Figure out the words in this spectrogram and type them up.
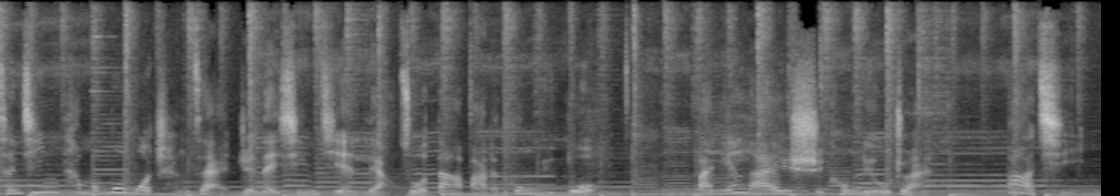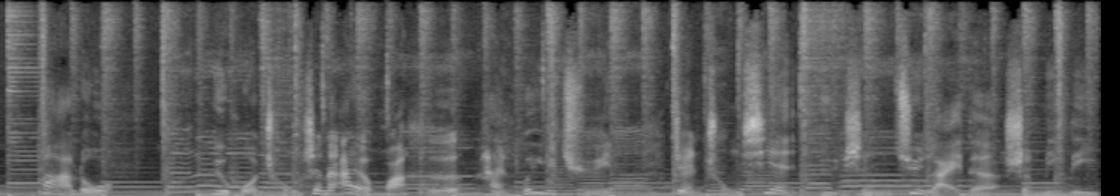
曾经，他们默默承载人类新建两座大坝的功与过。百年来，时空流转，坝起坝落，浴火重生的爱尔华河和鲑鱼群。正重现与生俱来的生命力。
